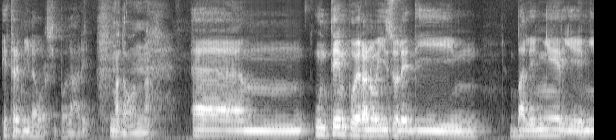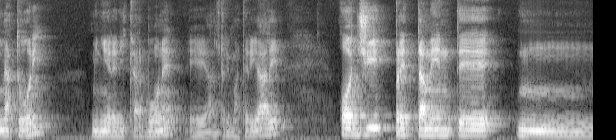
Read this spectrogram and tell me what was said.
e 3000 orsi polari. Madonna. Ehm, un tempo erano isole di mh, balenieri e minatori, miniere di carbone e altri materiali. Oggi prettamente mh,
